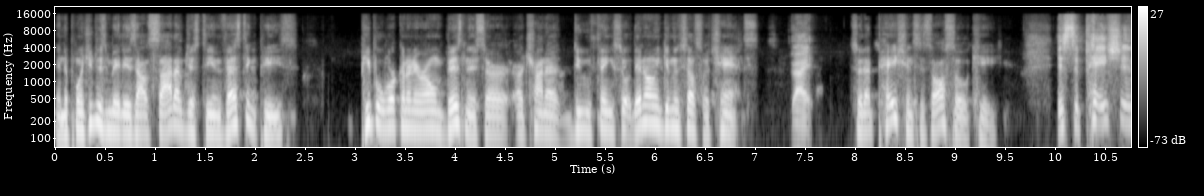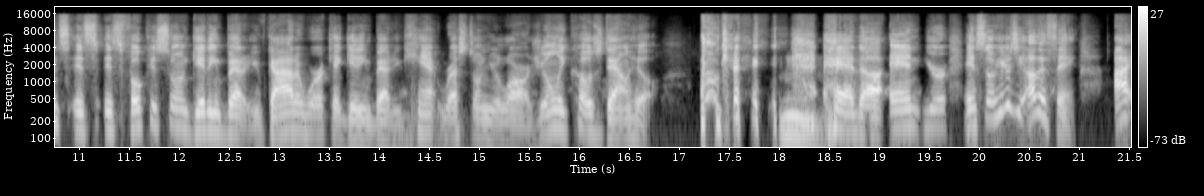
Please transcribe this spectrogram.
And the point you just made is outside of just the investing piece, people working on their own business are are trying to do things so they don't even give themselves a chance. Right. So that patience is also key. It's the patience. It's it's focused on getting better. You've got to work at getting better. You can't rest on your laurels. You only coast downhill. Okay. Mm. And uh and you're and so here's the other thing. I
